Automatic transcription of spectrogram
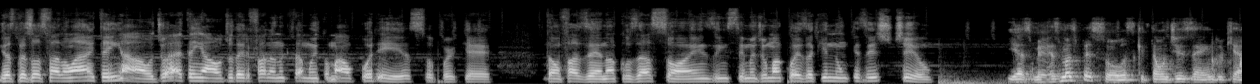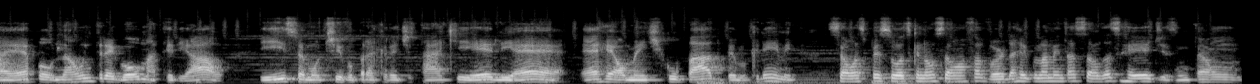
E as pessoas falam, ah, tem áudio. É, tem áudio dele falando que tá muito mal por isso, porque estão fazendo acusações em cima de uma coisa que nunca existiu. E as mesmas pessoas que estão dizendo que a Apple não entregou o material, e isso é motivo para acreditar que ele é, é realmente culpado pelo crime, são as pessoas que não são a favor da regulamentação das redes. Então,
